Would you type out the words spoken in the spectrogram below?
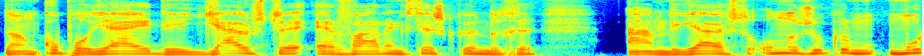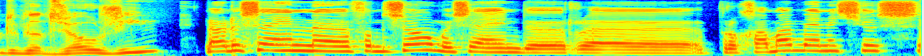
dan koppel jij de juiste ervaringsdeskundigen aan de juiste onderzoeker. Moet ik dat zo zien? Nou, er zijn, van de zomer zijn er programmamanagers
